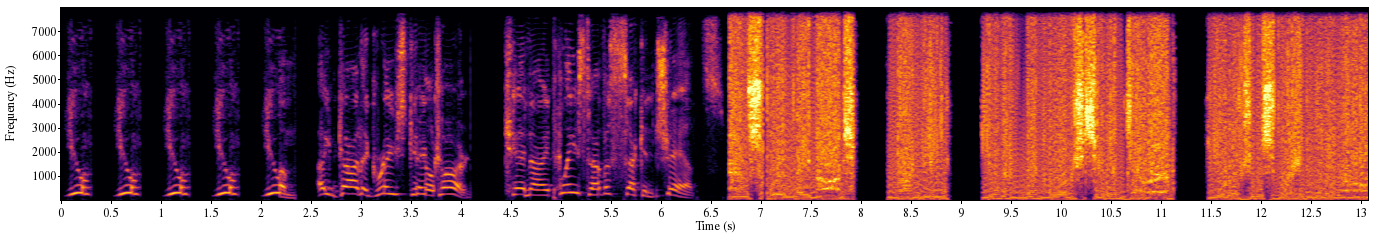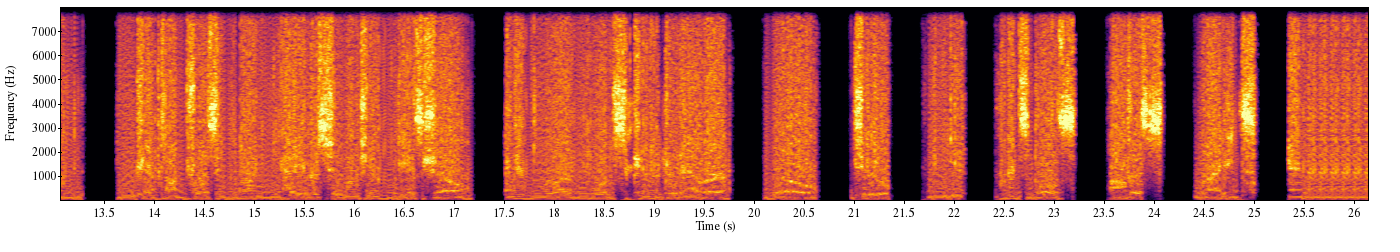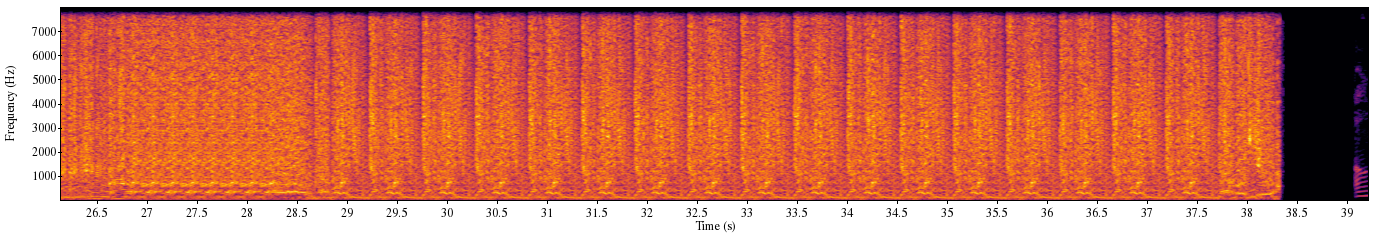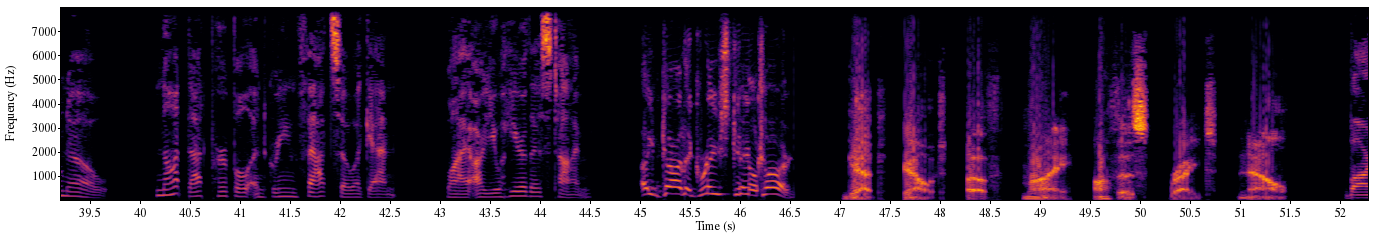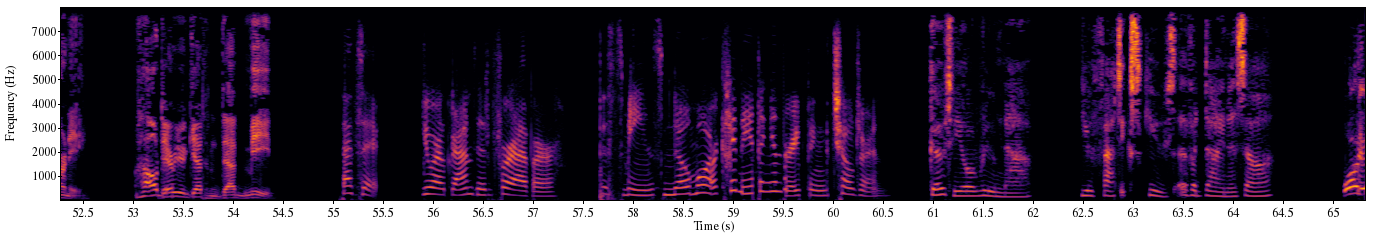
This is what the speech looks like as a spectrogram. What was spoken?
You, you, you, you, you, um, I got a grayscale card. Can I please have a second chance? Oh no. Not that purple and green fatso again. Why are you here this time? I got a grayscale card. Get out of my office right now. Barney. How dare you get him dead meat? That's it. You are grounded forever. This means no more kidnapping and raping children. Go to your room now. You fat excuse of a dinosaur. Why,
